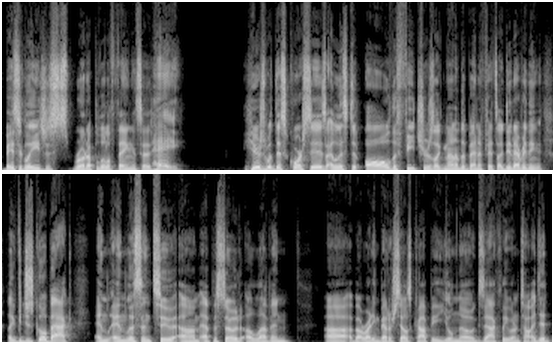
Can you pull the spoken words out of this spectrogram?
basically, just wrote up a little thing and said, "Hey, here's what this course is. I listed all the features, like none of the benefits. I did everything. Like if you just go back and and listen to um, episode 11 uh, about writing better sales copy, you'll know exactly what I'm talking. I did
